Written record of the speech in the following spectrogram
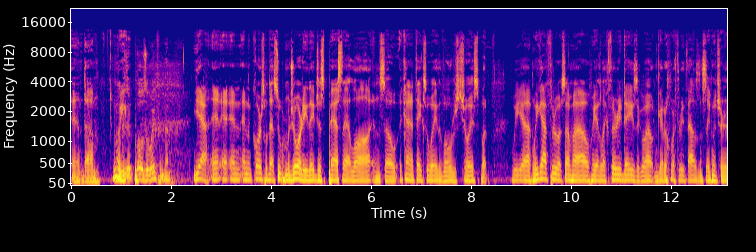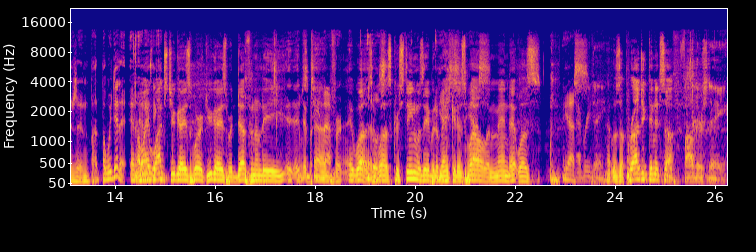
And um, No, because it pulls away from them. yeah, and, and and of course with that supermajority, they just passed that law, and so it kind of takes away the voters' choice. But we uh, we got through it somehow. We had like 30 days to go out and get over 3,000 signatures, and but but we did it. And, Oh, and I, think watched you guys work. You guys were definitely It was a team effort. It was. It It was- was. Christine was able to Yes, make it as well, yes. and man, that was yes, Every day. that was a project in itself. Father's Day,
